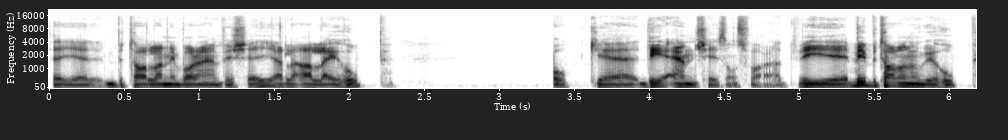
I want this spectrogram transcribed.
säger, betalar ni och en för sig eller alla ihop? Och eh, det är en tjej som svarar att vi, vi betalar nog ihop.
